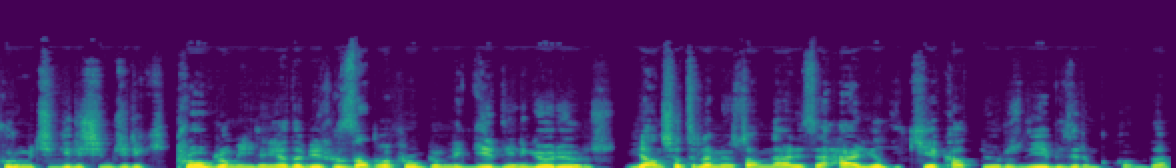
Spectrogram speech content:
kurum içi girişimcilik programıyla ya da bir hızlandırma programıyla girdiğini görüyoruz. Yanlış hatırlamıyorsam neredeyse her yıl ikiye katlıyoruz diyebilirim bu konuda.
